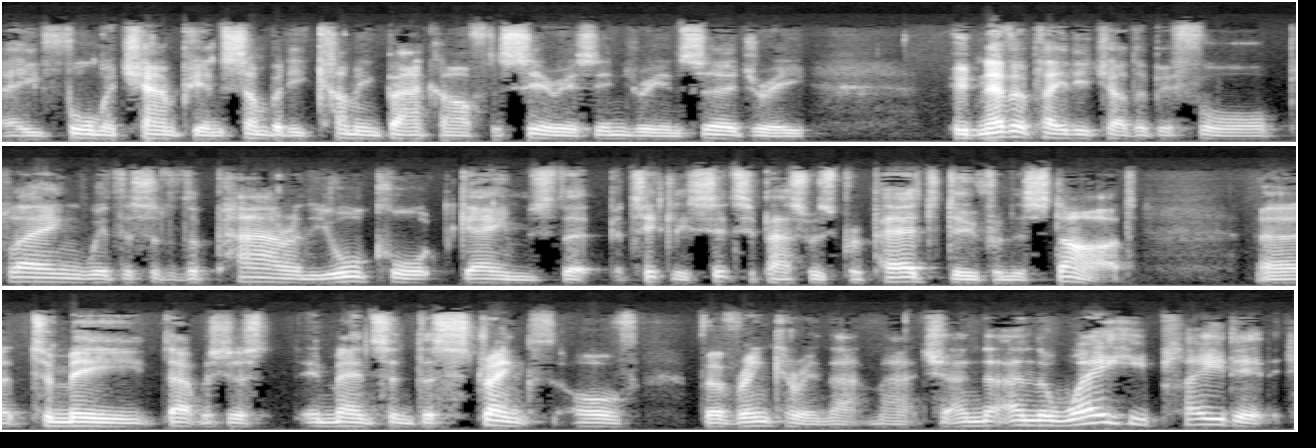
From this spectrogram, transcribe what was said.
a former champion, somebody coming back after serious injury and surgery, who'd never played each other before, playing with the sort of the power and the all court games that particularly Tsitsipas was prepared to do from the start. Uh, to me, that was just immense, and the strength of Wawrinka in that match, and and the way he played it,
